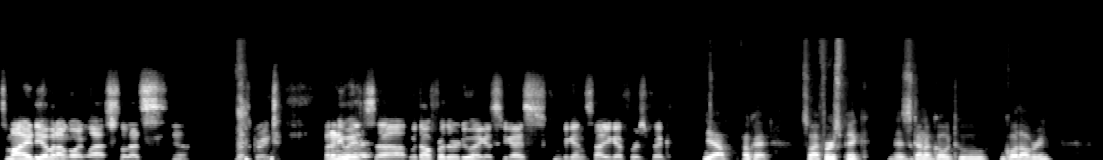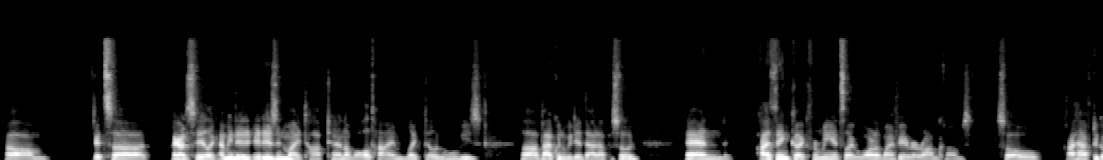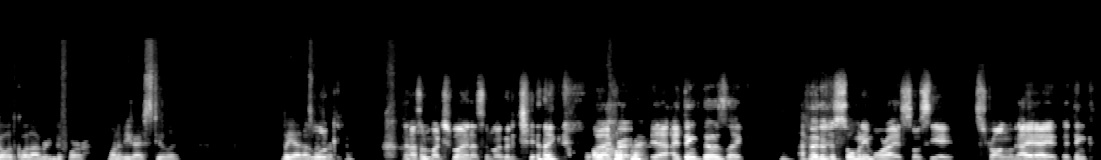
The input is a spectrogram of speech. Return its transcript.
It's my idea, but I'm going last, so that's yeah, that's great. But anyways, right. uh, without further ado, I guess you guys can begin. Sai, you get first pick. Yeah. Okay. So my first pick is gonna go to Godavari. Um, it's uh, I gotta say, like, I mean, it, it is in my top ten of all time, like Telugu movies. Uh, back when we did that episode, and I think like for me, it's like one of my favorite rom coms. So I have to go with Godavari before one of you guys steal it. But yeah, that's Look, my first. That's much fun. That's my good like. Wow. I, yeah, I think those like I feel like there's just so many more I associate strongly. I, I, I think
